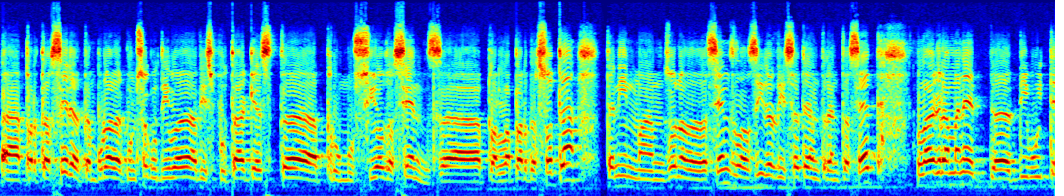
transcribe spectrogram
eh, per tercera temporada consecutiva a disputar aquesta promoció d'ascens. Eh, per la part de sota tenim en zona de descens l'Alzira 17 amb 37, la Gramenet de 18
